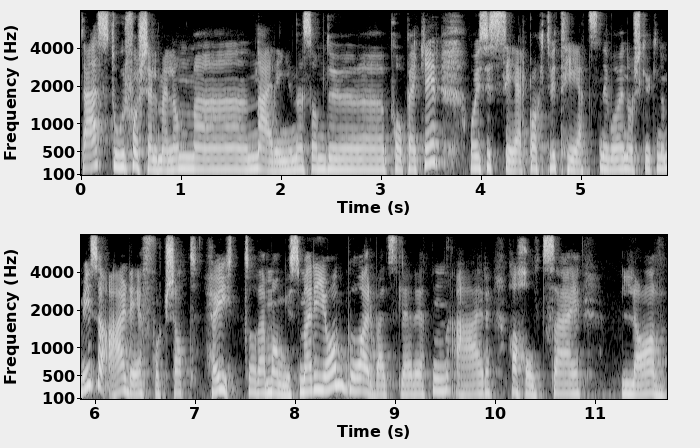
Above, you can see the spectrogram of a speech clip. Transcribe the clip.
Det er stor forskjell mellom eh, næringene, som du påpeker. Og hvis vi ser på aktivitetsnivået i norsk økonomi, så er det fortsatt høyt. Og det er mange som er i jobb, og arbeidsledigheten er, har holdt seg lav.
